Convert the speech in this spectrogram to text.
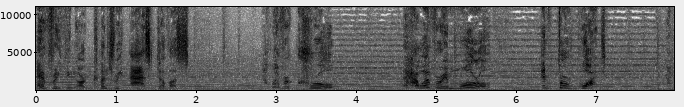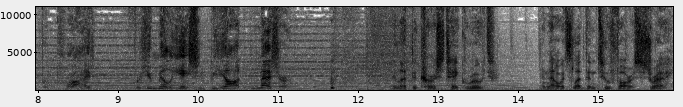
everything our country asked of us. However cruel, however immoral, and for what? Not for pride, for humiliation beyond measure. They let the curse take root, and now it's led them too far astray.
